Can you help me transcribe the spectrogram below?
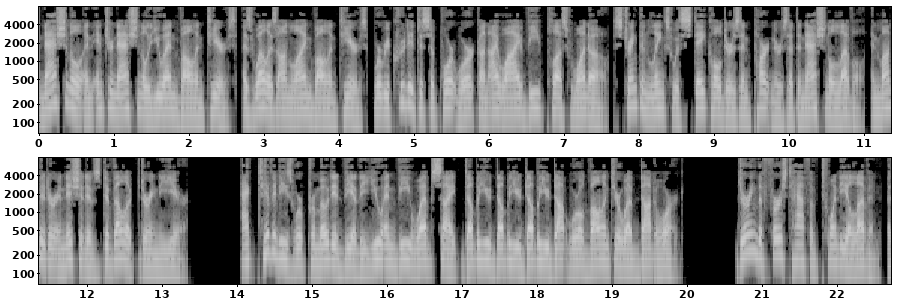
National and international UN volunteers, as well as online volunteers, were recruited to support work on IYV plus 10, strengthen links with stakeholders and partners at the national level, and monitor initiatives developed during the year. Activities were promoted via the UNV website www.worldvolunteerweb.org. During the first half of 2011, a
